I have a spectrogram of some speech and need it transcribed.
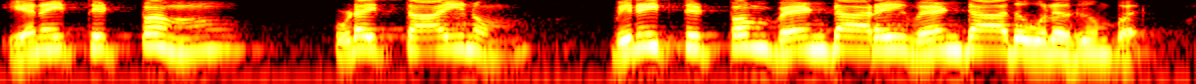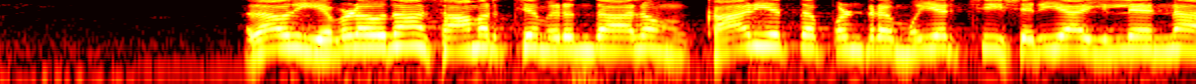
எனைத்திட்பம் உடைத்தாயினும் வினைத்திட்பம் வேண்டாரை வேண்டாத உலகும்பர். அதாவது எவ்வளவுதான் சாமர்த்தியம் இருந்தாலும் காரியத்தை பண்ணுற முயற்சி சரியாக இல்லைன்னா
